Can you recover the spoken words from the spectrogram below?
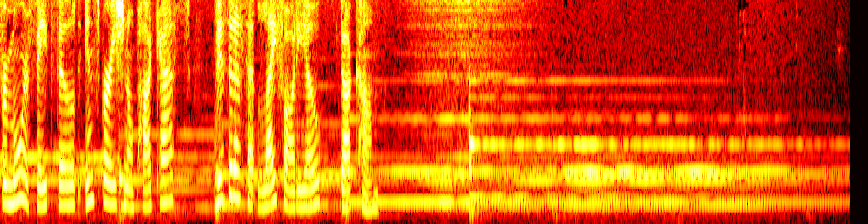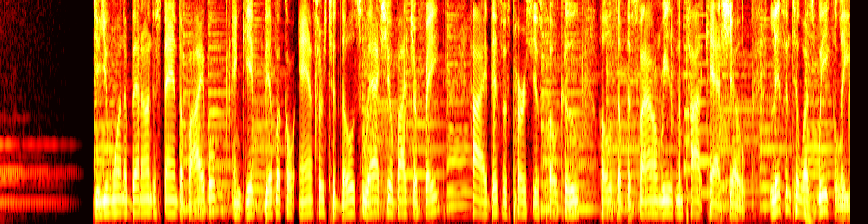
For more faith filled, inspirational podcasts, visit us at lifeaudio.com. Do you want to better understand the Bible and give biblical answers to those who ask you about your faith? Hi, this is Perseus Poku, host of the Sound Reasoning Podcast Show. Listen to us weekly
